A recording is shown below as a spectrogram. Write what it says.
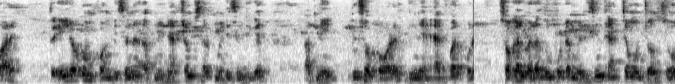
বাড়ে। তো এই রকম কন্ডিশনে আপনি ন্যাট্রাম সাল্প মেডিসিনটিকে আপনি দুশো পাওয়ারে দিনে একবার করে সকালবেলা দু ফোঁটা মেডিসিন এক চামচ জল সহ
